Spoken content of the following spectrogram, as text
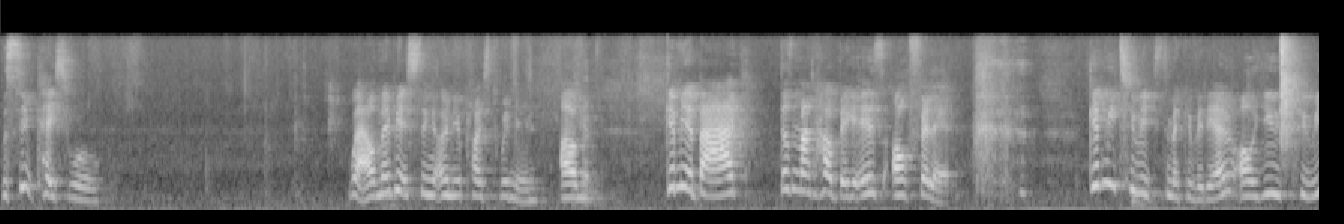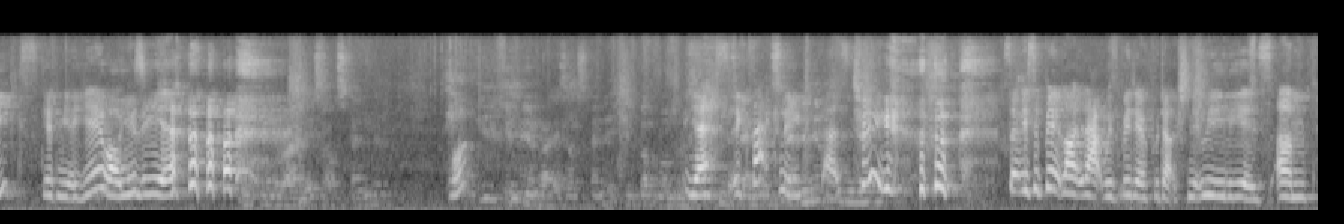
The suitcase rule? Well, maybe it's thing that only applies to women. Um, give me a bag, doesn't matter how big it is, I'll fill it. give me two weeks to make a video, I'll use two weeks. Give me a year, I'll use a year. Give me a raise, I'll. What? Give me a raise, I'll spend it. If you've got more money, Yes, exactly. That's true. so it's a bit like that with video production. It really is. Um,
